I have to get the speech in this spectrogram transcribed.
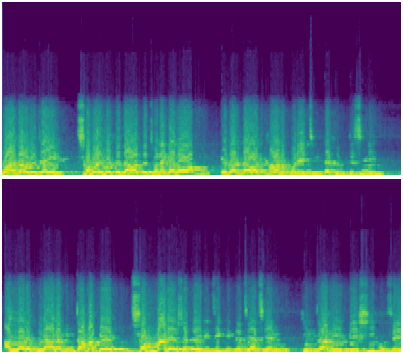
ওয়াদা অনুযায়ী সময় মতো দাওয়াতে চলে গেল, এবার দাওয়াত খাওয়ার পরে চিন্তা করতেছে আল্লাহ রব্বুল আলামিন তো আমাকে সম্মানের সাথে রিজিক দিতে চেয়েছেন, কিন্তু আমি বেশি বুঝে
